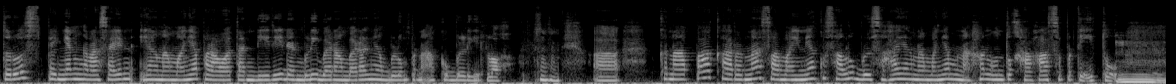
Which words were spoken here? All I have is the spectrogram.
terus pengen ngerasain yang namanya perawatan diri dan beli barang-barang yang belum pernah aku beli loh. Eh, kenapa? Karena selama ini aku selalu berusaha yang namanya menahan untuk hal-hal seperti itu. Hmm.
